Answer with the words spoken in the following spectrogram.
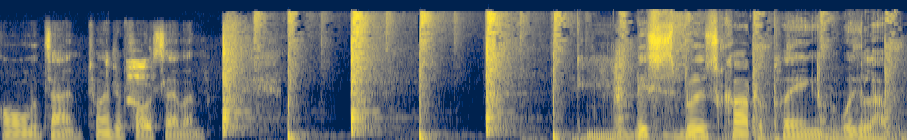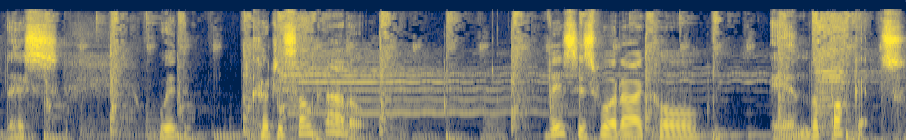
all the time, twenty four seven. This is Bruce Carter playing on Wiggle Out This with Curtis Salgado. This is what I call In the Pockets.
